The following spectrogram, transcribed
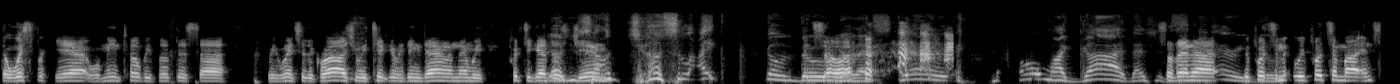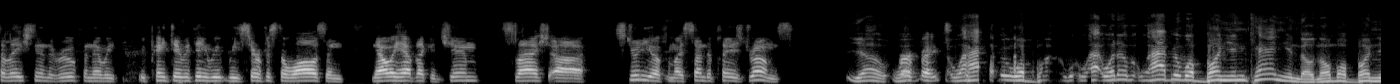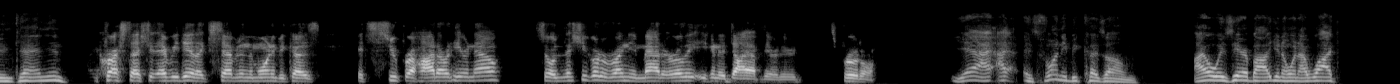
the whisper. Yeah, well, me and Toby built this. Uh, we went to the garage and we took everything down, and then we put together Yo, this you gym. sound just like him, dude. so, Yo, that's scary. oh my god, that's so then uh, scary, we put dude. some we put some uh, insulation in the roof, and then we we painted everything. We we surfaced the walls, and now we have like a gym slash uh, studio for my son to play his drums. Yo, what, Perfect. what happened with what, what what happened with Runyon Canyon though? No more Runyon Canyon. I crush that shit every day, like seven in the morning, because it's super hot out here now. So unless you go to running mad early, you're gonna die up there, dude. It's brutal. Yeah, I, I it's funny because um I always hear about you know when I watch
